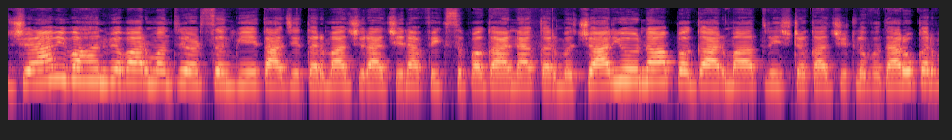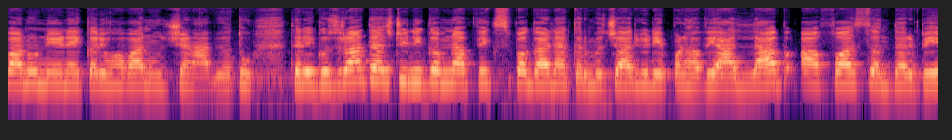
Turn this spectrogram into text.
જણાવી વાહન વ્યવહાર મંત્રી હર્ષસંઘવીએ તાજેતરમાં જ રાજ્યના ફિક્સ પગારના કર્મચારીઓના પગારમાં ત્રીસ ટકા જેટલો વધારો કરવાનો નિર્ણય કર્યો હોવાનું જણાવ્યું હતું. ત્યારે ગુજરાત એસટી નિગમના ફિક્સ પગારના કર્મચારીઓને પણ હવે આ લાભ આપવા સંદર્ભે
